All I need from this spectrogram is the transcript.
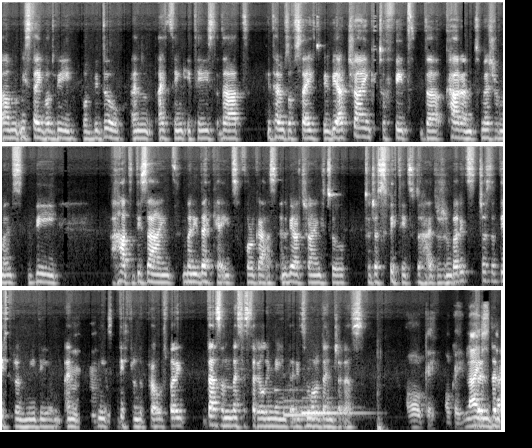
um, mistake what we what we do and I think it is that in terms of safety. We are trying to fit the current measurements we had designed many decades for gas, and we are trying to to just fit it to the hydrogen, but it's just a different medium and mm-hmm. needs different approach. But it doesn't necessarily mean that it's more dangerous. Okay, okay, nice. Than the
